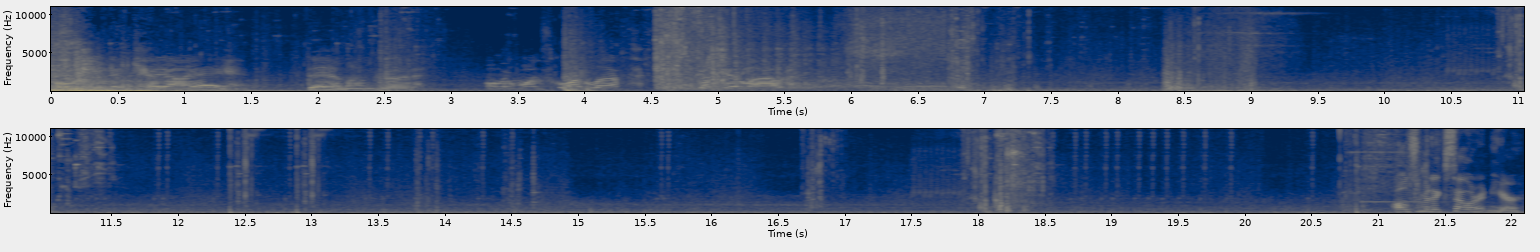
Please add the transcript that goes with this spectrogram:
Whole unit KIA. Damn, I'm good. Only one squad left. It's gonna get loud. Ultimate accelerant here.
